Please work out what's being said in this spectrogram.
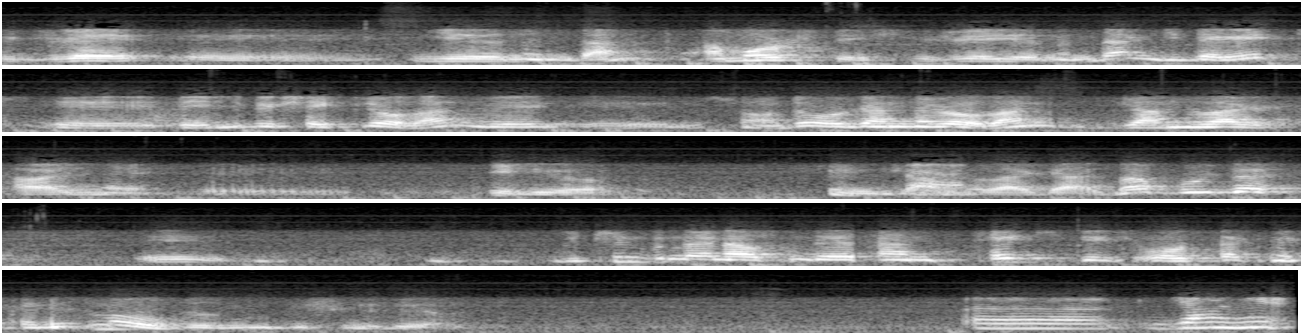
hücre e, yığınından, amorf bir hücre yığınından giderek e, belli bir şekli olan ve e, sonra da organları olan canlılar haline e, geliyor. Tüm canlılar galiba. Burada e, bütün bunların altında yatan tek bir ortak mekanizma olduğunu düşünülüyor. Ee, yani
